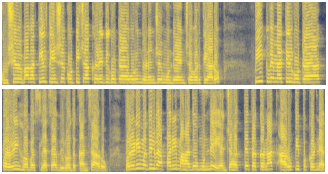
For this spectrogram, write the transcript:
कृषी विभागातील तीनशे कोटीच्या खरेदी घोटाळ्यावरून धनंजय मुंडे यांच्यावरती आरोप. पीक विम्यातील घोटाळ्यात परळी हब असल्याचा विरोधकांचा आरोप. परळीमधील व्यापारी महादेव मुंडे यांच्या हत्ये प्रकरणात आरोपी पकडण्यात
